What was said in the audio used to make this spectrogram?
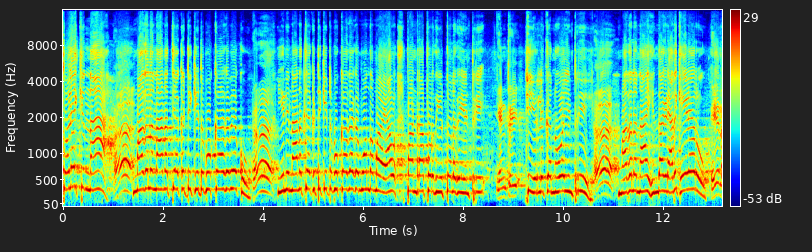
ತೊಳೆಕಿನ್ನ ಮೊದಲು ನಾನು ನಾನತ್ಯಾಕ ಟಿಕೆಟ್ ಬುಕ್ ಆಗಬೇಕು. ಇಲ್ಲಿ ನಾನು ನಾನತ್ಯಾಕ ಟಿಕೆಟ್ ಬುಕ್ ಆದಾಗ ಮುಂದಮ್ಮ ಯಾವ ಪಂಡ್ರಾಪುರದ ಇಟ್ಟಲಗ ಎಂಟ್ರಿ ಎಂಟ್ರಿ ಇರ್ಲಿಕ್ಕ ನೋ ಎಂಟ್ರಿ ಮೊದಲ ನಾ ಹಿಂದಾಗಡೆ ಅದಕ್ಕೆ ಹೇಳ್ಯಾರು. ಏನ?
